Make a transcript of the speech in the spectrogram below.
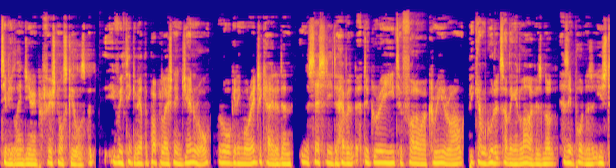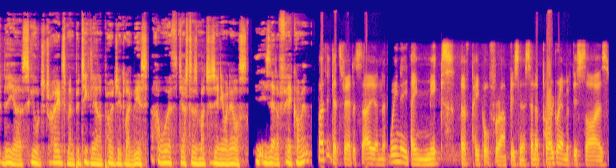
typical engineering professional skills. But if we think about the population in general, we're all getting more educated and the necessity to have a, degree to follow a career or become good at something in life is not as important as it used to be. A skilled tradesman, particularly on a project like this, are worth just as much as anyone else. Is that a fair comment? I think it's fair to say, and we need a mix of people for our business. And a program of this size,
